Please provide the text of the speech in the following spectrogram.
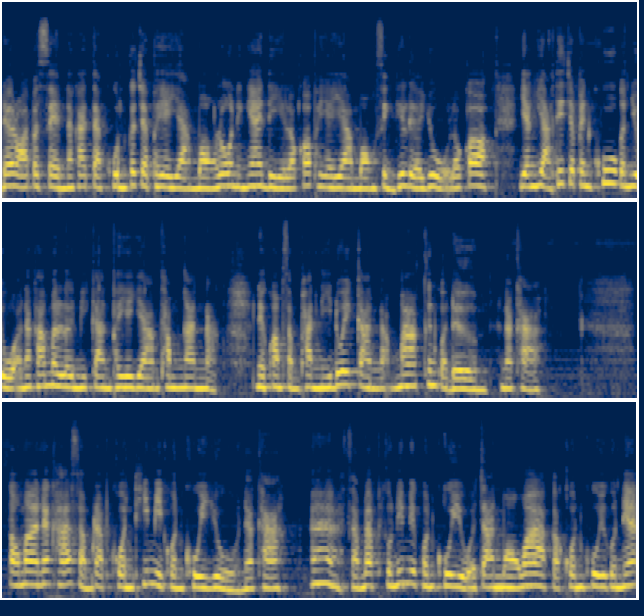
ได้ร้อยเปอร์เซ็นต์นะคะแต่คุณก็จะพยายามมองโลกในแง่ดี แล้วก็พยายามมองสิ่งที่เหลืออยู่ แล้วก็ยังอยากที่จะเป็นคู่กันอยู่นะคะมันเลยมีการพยายามทำงานหนัก ในความสัมพันธ์นี้ด้วยกันนะมากขึ้นกว่าเดิมนะคะ ต่อมานะคะสำหรับคนที่มีคนคุยอยู่นะคะอ่าสำหรับคนที่มีคนคุยอยู่อาจารย์มองว่ากับคนคุยคนเนี้ย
